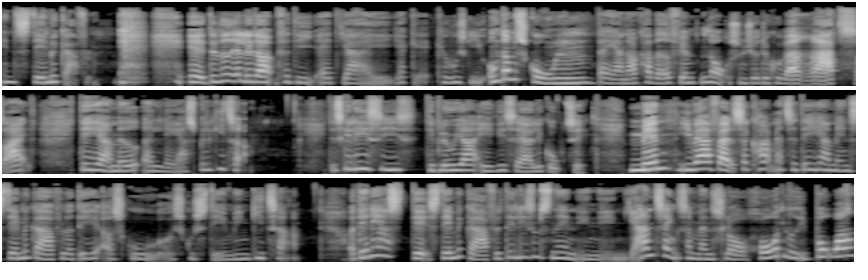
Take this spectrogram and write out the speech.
en stemmegaffel. Øh, det ved jeg lidt om, fordi at jeg, jeg kan huske i ungdomsskolen, da jeg nok har været 15 år, synes jeg, det kunne være ret sejt, det her med at lære at spille guitar. Det skal lige siges, det blev jeg ikke særlig god til. Men i hvert fald så kom jeg til det her med en stemmegaffel og det her at skulle, skulle stemme en guitar. Og den her stemmegaffel, det er ligesom sådan en, en, en jernting, som man slår hårdt ned i bordet,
